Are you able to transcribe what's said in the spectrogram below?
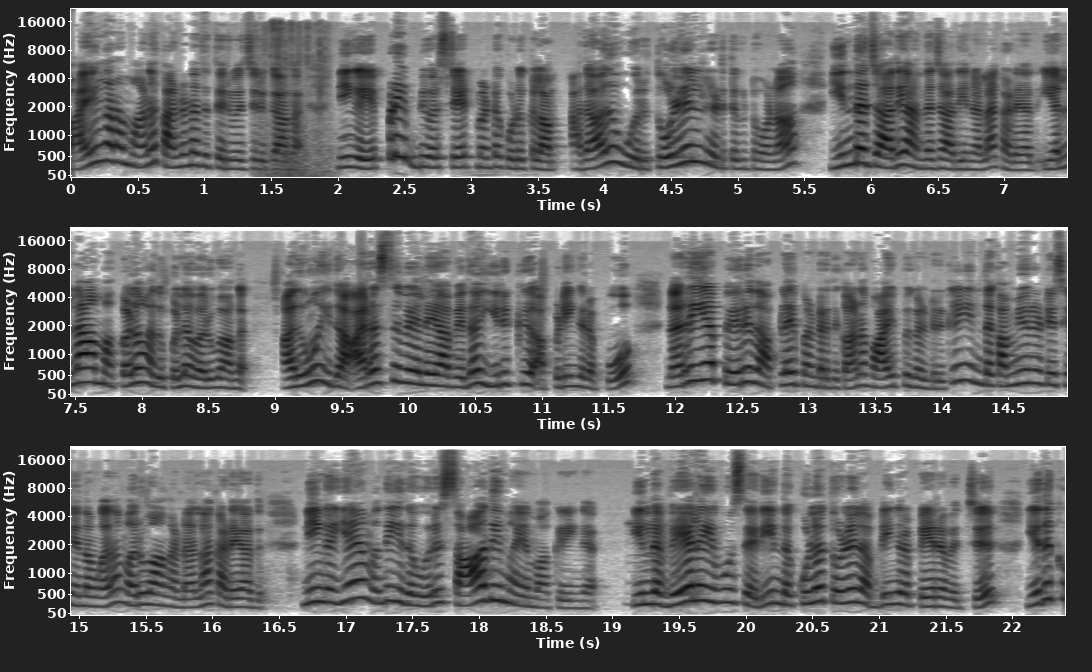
பயங்கரமான கண்டனத்தை தெரிவிச்சிருக்காங்க. நீங்க எப்படி இப்படி ஒரு ஸ்டேட்மெண்ட்டை கொடுக்கலாம்? அதாவது ஒரு தொழில்னு எடுத்துக்கிட்டோம்னா இந்த ஜாதி அந்த ஜாதினெல்லாம் கிடையாது. எல்லா மக்களும் அதுக்குள்ள வருவாங்க. அதுவும் இது அரசு வேலையாவே தான் இருக்கு அப்படிங்கிறப்போ நிறைய பேர் இதை அப்ளை பண்றதுக்கான வாய்ப்புகள் இருக்கு. இந்த கம்யூனிட்டியை சேர்ந்தவங்க தான் வருவாங்கன்னெல்லாம் கிடையாது. நீங்க ஏன் வந்து இதை ஒரு சாதி மயமாக்குறீங்க? இந்த வேலையும் சரி இந்த குலத்தொழில் அப்படிங்கிற பேரை வச்சு எதுக்கு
